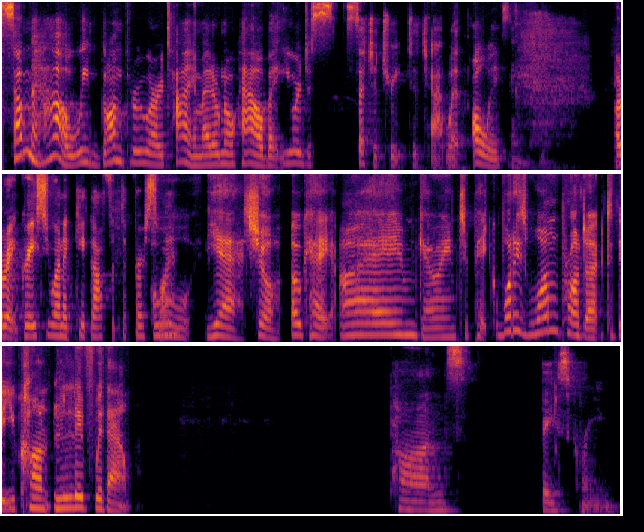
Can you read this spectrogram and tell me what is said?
somehow we've gone through our time. I don't know how, but you are just such a treat to chat with always. All right, Grace, you want to kick off with the first one? Oh, yeah, sure. Okay, I'm going to pick what is one product that you can't live without? Pond's face cream.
